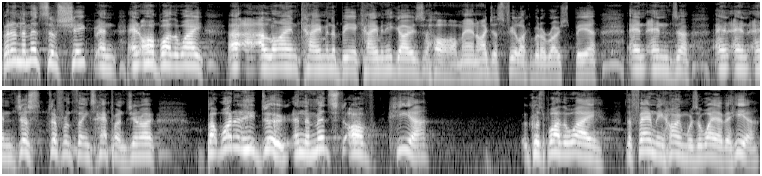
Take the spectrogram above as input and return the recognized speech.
But in the midst of sheep, and, and oh, by the way, a lion came and a bear came, and he goes, Oh man, I just feel like a bit of roast bear And, and, uh, and, and, and just different things happened, you know. But what did he do in the midst of here? Because, by the way, the family home was away over here.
